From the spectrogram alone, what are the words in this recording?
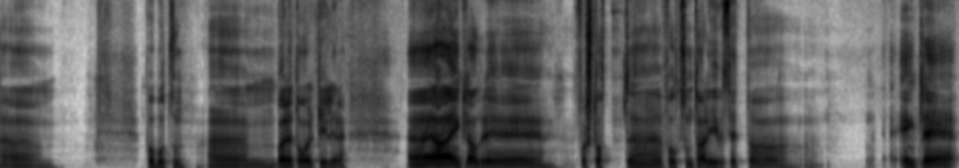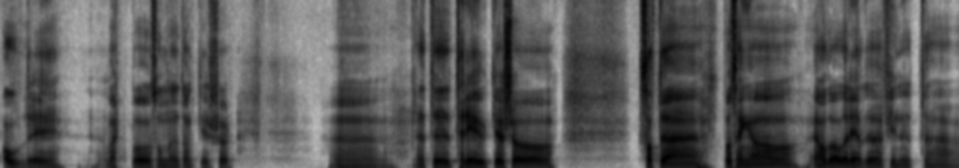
eh, på Botsen, eh, bare et år tidligere. Eh, jeg har egentlig aldri forstått eh, folk som tar livet sitt, og egentlig aldri vært på sånne tanker sjøl. etter tre uker så satt jeg på senga, og jeg hadde allerede funnet ut uh,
